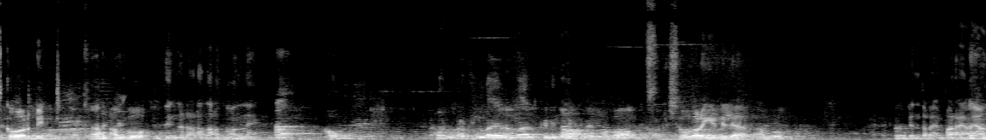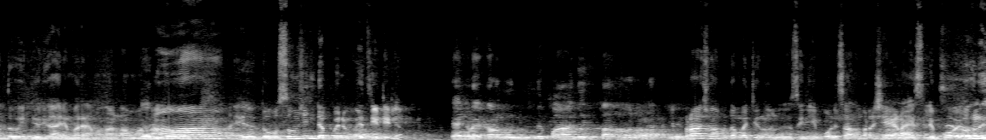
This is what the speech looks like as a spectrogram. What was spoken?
സ്കോർ ഡിറ്റ് അപ്പോ ഇത് ഇങ്ങടാ നടന്നു വന്നേ. വണ്ടർഫുൾ ആയ ഒരു ബാൽക്കണി ആ, അപ്പൊ ഷോ തുടങ്ങിയിട്ടില്ല. അപ്പൊ എന്താ ഞാൻ പറയാം. ഞാൻ എന്തോ ഒരു കാര്യം പറയാൻ വന്നാണ് എൽദോസും ചിന്തപ്പനും എത്തിയിട്ടില്ല. ഞങ്ങളെക്കാൾ മുന്നിൽ പാഞ്ഞിരുത്താന്ന് പറഞ്ഞാൽ ഇപ്രാവശ്യം അബദ്ധം പറ്റിയെന്ന് സിനി പോലീസ് ആണെന്ന് പറഞ്ഞ ഷേണായസിൽ പോയോ എന്ന്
